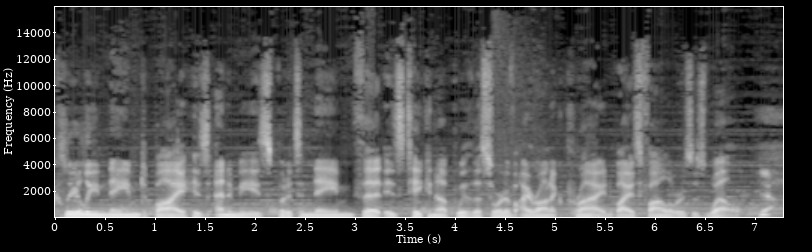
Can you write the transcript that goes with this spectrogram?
clearly named by his enemies, but it's a name that is taken up with a sort of ironic pride by his followers as well. Yeah.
